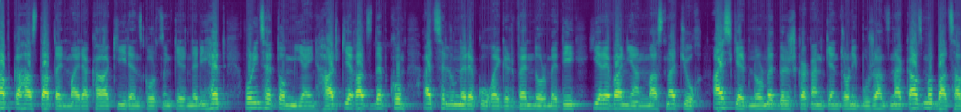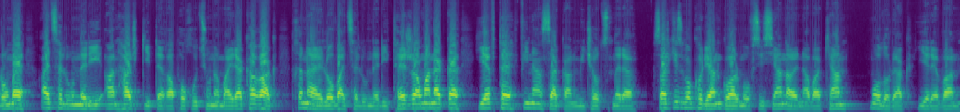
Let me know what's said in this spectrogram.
կապ կհաստատեն մայրաքաղաքի իրենց գործընկերների հետ, որից հետո միայն հարկ եղած դեպքում այցելուները կուղեգրվեն Նորմետի Երևանյան մասնաճյուղ։ Այս կերպ Նորմետ բժշկական կենտրոնի բուժանձնակազմը բացառում է այցելուների անհարկի տեղափոխությունը մայրաքաղաք, խնայելով այցելուների թե ժամանակը եւ թե ֆինանսական միջոցները։ Սարգիս Գոքորյան, Գոհար Մովսիսյան, Արեն Ավակյան, Մոլորակ, Երևան։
